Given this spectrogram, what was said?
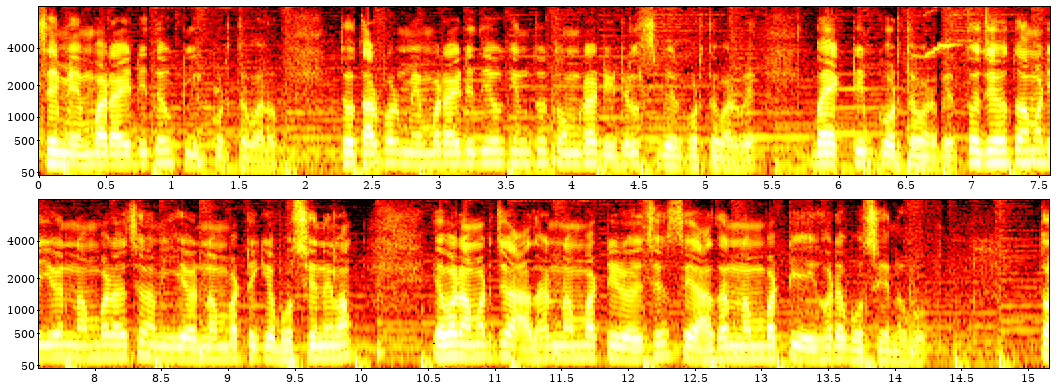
সেই মেম্বার আইডিতেও ক্লিক করতে পারো। তো তারপর মেম্বার আইডি দিয়েও কিন্তু তোমরা ডিটেলস বের করতে পারবে বা অ্যাক্টিভ করতে পারবে। তো যেহেতু আমার ইউএন নাম্বার আছে, আমি ইউএন নাম্বারটিকে বসিয়ে নিলাম। এবার আমার যে আধার নাম্বারটি রয়েছে, সেই আধার নাম্বারটি এই ঘরে বসিয়ে নেব। তো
